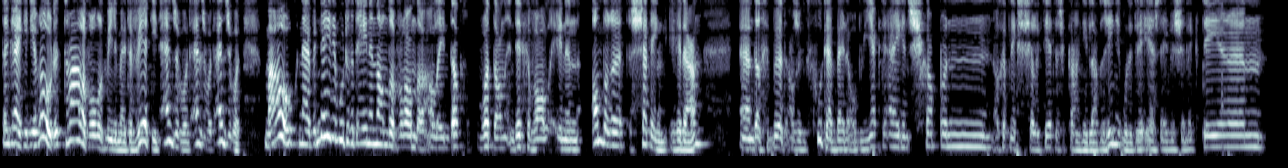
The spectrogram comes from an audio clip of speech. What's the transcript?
Dan krijg je die rode 1200 mm, 14 enzovoort, enzovoort, enzovoort. Maar ook naar beneden moet er het een en ander veranderen. Alleen dat wordt dan in dit geval in een andere setting gedaan. En dat gebeurt als ik het goed heb bij de objecteigenschappen. Oh, ik heb niks geselecteerd, dus ik kan het niet laten zien. Ik moet het weer eerst even selecteren.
